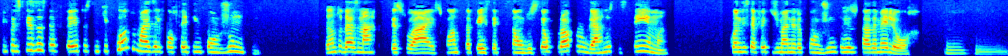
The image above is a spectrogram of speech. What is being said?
que precisa ser feito assim, que quanto mais ele for feito em conjunto, tanto das marcas pessoais quanto da percepção do seu próprio lugar no sistema, quando isso é feito de maneira conjunta, o resultado é melhor. Uhum.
